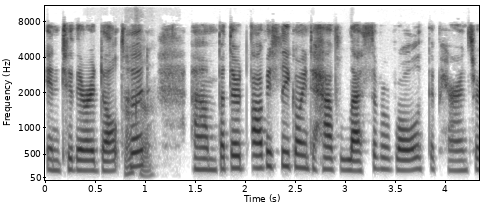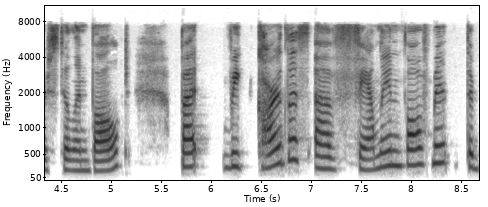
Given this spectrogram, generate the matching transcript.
into their adulthood, okay. um, but they're obviously going to have less of a role if the parents are still involved. But regardless of family involvement, the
